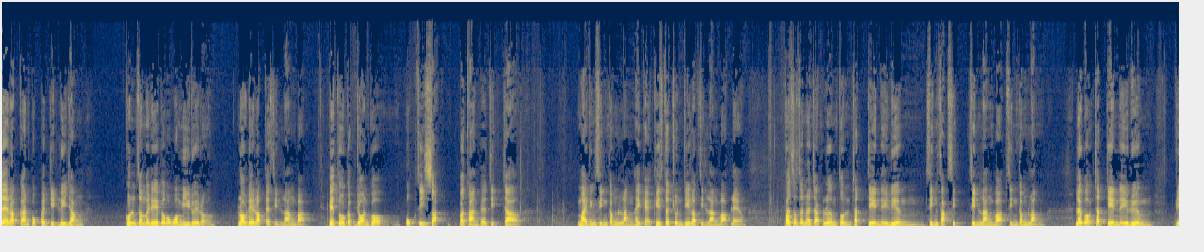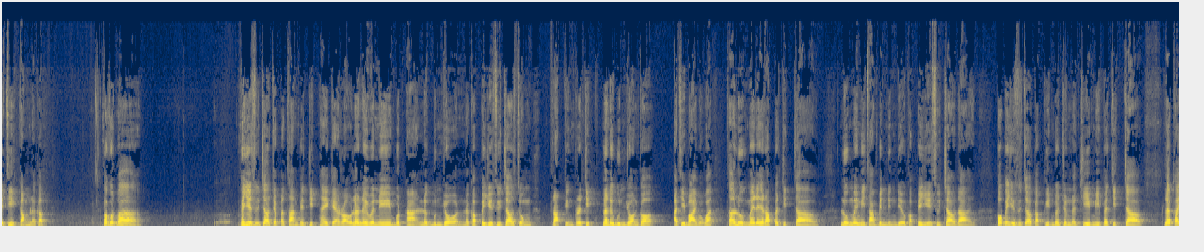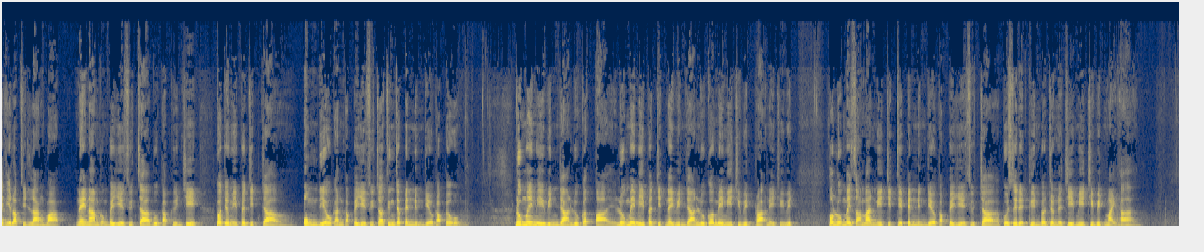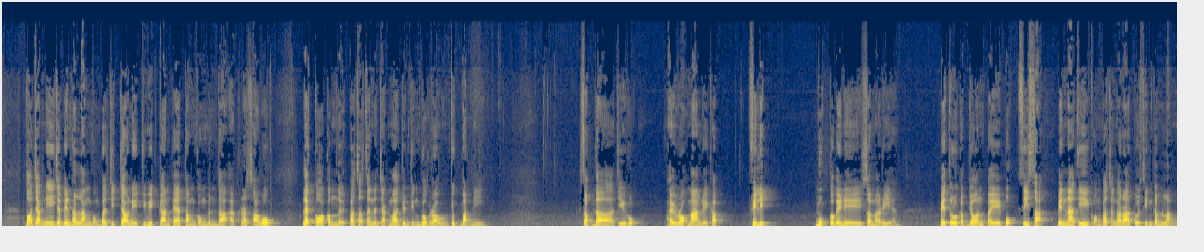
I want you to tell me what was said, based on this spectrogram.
ได้รับการปกพระจิตหรือยัง คนสมาเรียก็บอกว่ามีด้วยเหรอ เราได้รับแต่สินล้างบาปเปโตรกับยอนก็ปกศีรษะประทานพระจิตเจ้า หมายถึงสินกำลังให้แก่คริสตชนที่รับสินล้างบาปแล้ว พระศาสนาจักรเริ่มต้นชัดเจนในเรื่องสินศักดิ์สิทธิ์สินล้างบาปสินกำลัง แล้วก็ชัดเจนในเรื่องพิธีกรรมแล้วครับ ปรากฏว่า พระเยซูเจ้าจะประทานพระจิตให้แก่เรา แล้วในวันนี้บทอ่านนักบุญยนนะครับพระเยซูเจ้าทรงตรัสถึงพระจิต และนักบุญยนก็อธิบายบอกว่า ถ้าลูกไม่ได้รับพระจิตเจ้า ลูกไม่มีทางเป็นหนึ่งเดียวกับพระเยซูเจ้าได้ เพราะพระเยซูเจ้ากับกินพระชนชีพมีพระจิตเจ้า และใครที่รับสินล้างบาปในนามของพระเยซูเจ้าผู้กับคืนชีพ ก็จะมีพระจิตเจ้า องค์เดียวกันกับพระเยซูเจ้าถึงจะเป็นหนึ่งเดียวกับพระองค์ ลูกไม่มีวิญญาณลูกก็ตาย ลูกไม่มีพระจิตในวิญญาณ ลูกก็ไม่มีชีวิตพระในชีวิต เพราะลูกไม่สามารถมีจิตที่เป็นหนึ่งเดียวกับพระเยซูเจ้า ผู้เสด็จคืนพระชนมาชีพมีชีวิตใหม่ได้ ต่อจากนี้จะเป็นพลังของพระจิตเจ้าในชีวิตการแพทย์ธรรมของบรรดาอัครสาวก และก่อกำเนิดพระศาสนาจักรมาจนถึงพวกเราทุกวันนี้ สัปดาห์ที่หกไพเราะมากเลยครับ ฟิลิป บุกก็ไปในสมาเรีย เปโตรกับยอนไปปกศีรษะเป็นหน้าที่ของพระสังฆราชโปรสินกำลัง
